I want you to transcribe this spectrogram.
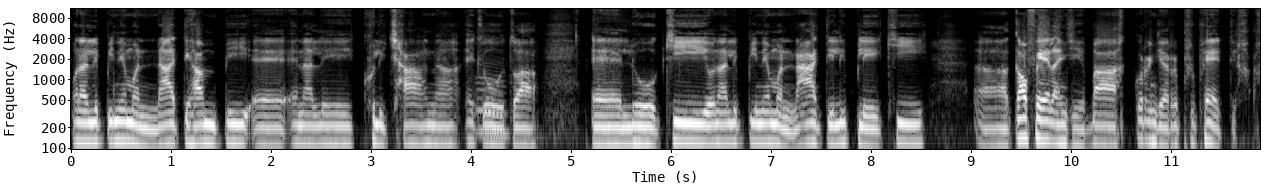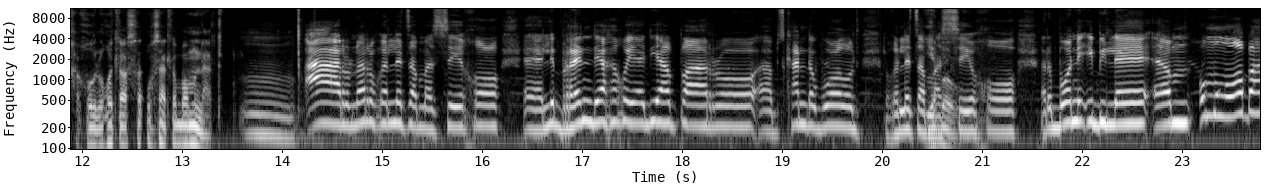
O na le pine monate hampi eh, e na le khulichana e tlo tswa eh loki. O na le pine monate le blakey. Uh ka fela nje ba kore nje re prepared gagolo go tla o sa tla ba monate. Mm. A rona re go eletsa masego eh, le brand ya gago ya diaparo uh, scanda world re go eletsa masego. Re bone ebile um o mongwe wa ba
